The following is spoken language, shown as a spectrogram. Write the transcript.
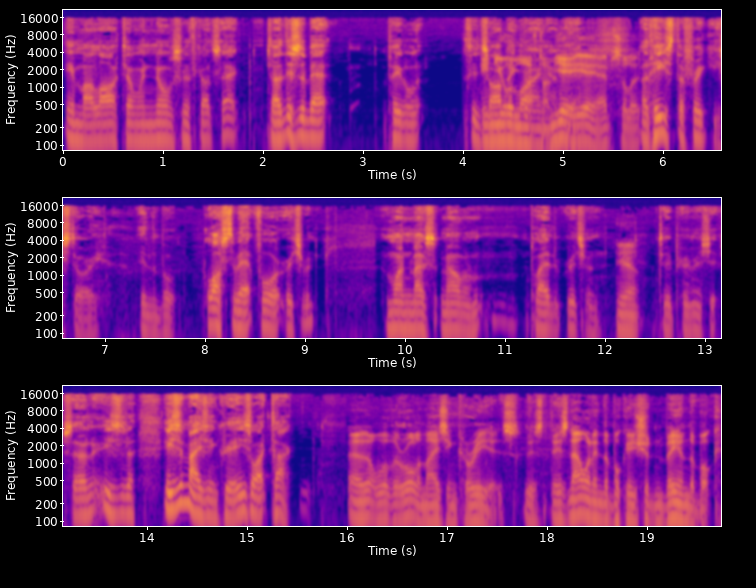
in my lifetime when Norm Smith got sacked. So this is about people since in I've your been lifetime. Up, yeah, yeah, yeah, absolutely. But he's the freaky story in the book. Lost about four at Richmond, and won most at Melbourne. Played at Richmond. Yeah, two premierships. So he's a, he's an amazing career. He's like Tuck. Uh, well, they're all amazing careers. There's there's no one in the book who shouldn't be in the book.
